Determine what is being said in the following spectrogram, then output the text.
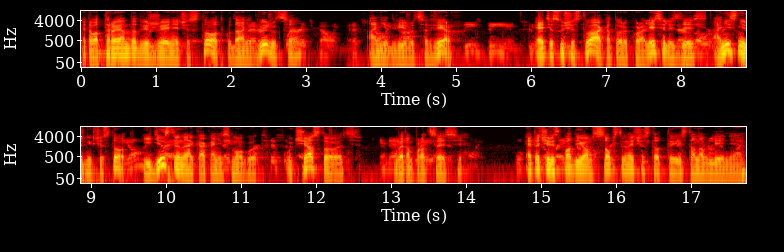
этого тренда движения частот, куда они движутся, они движутся вверх. Эти существа, которые куролесили здесь, они с нижних частот. Единственное, как они смогут участвовать в этом процессе, это через подъем собственной частоты и становления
